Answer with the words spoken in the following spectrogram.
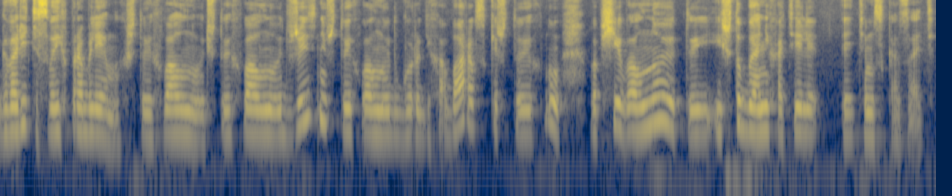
говорить о своих проблемах, что их волнует, что их волнует в жизни, что их волнует в городе Хабаровске, что их ну, вообще волнует, и, и что бы они хотели этим сказать.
